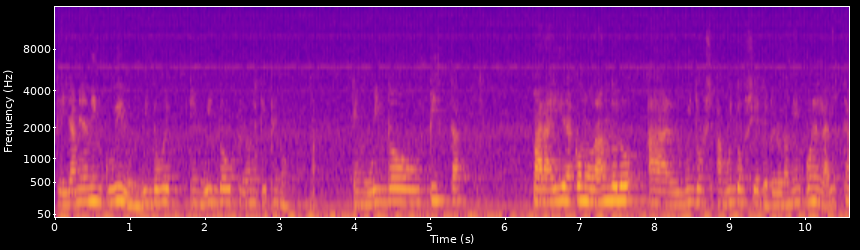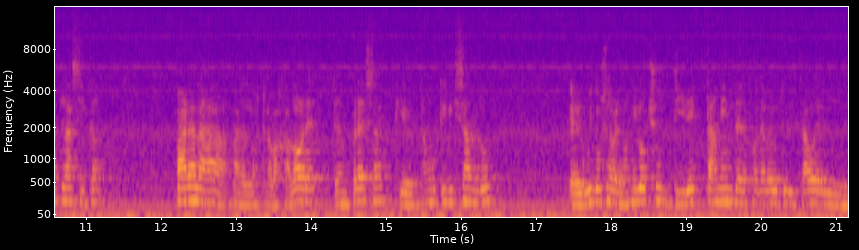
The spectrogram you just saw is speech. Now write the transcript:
que ya me han incluido en Windows en Windows, perdón, XP no, en Windows Vista para ir acomodándolo al Windows a Windows 7, pero también ponen la vista clásica para, la, para los trabajadores de empresas que están utilizando el Windows Server 2008 directamente después de haber utilizado el,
